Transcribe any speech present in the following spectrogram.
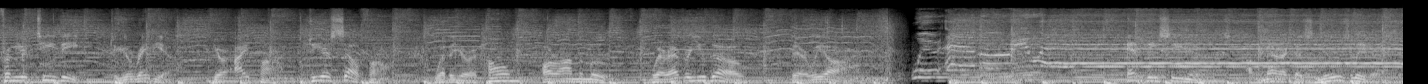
From your TV to your radio, your iPod to your cell phone. Whether you're at home or on the move, wherever you go, there we are. We're everywhere. NBC News, America's news leader.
